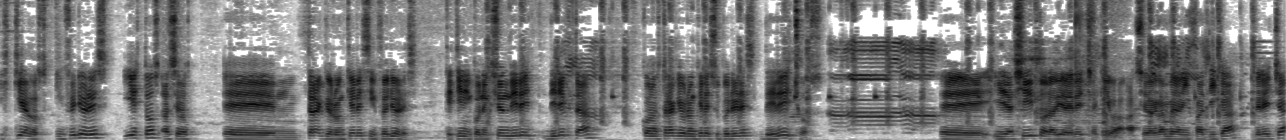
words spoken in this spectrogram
izquierdos inferiores y estos hacia los eh, bronquiales inferiores, que tienen conexión directa con los bronquiales superiores derechos. Eh, y de allí toda la vía derecha que iba hacia la gran vena linfática derecha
